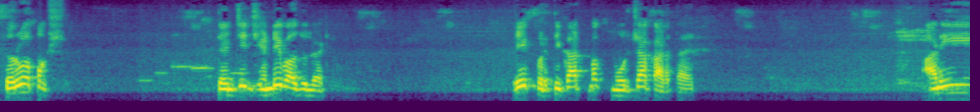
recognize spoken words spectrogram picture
सर्व पक्ष त्यांचे झेंडे बाजूला ठेवून एक प्रतिकात्मक मोर्चा काढतायत. आणि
